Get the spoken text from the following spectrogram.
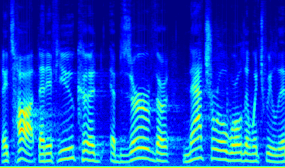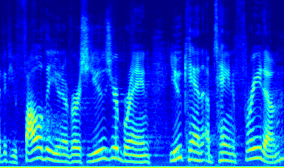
They taught that if you could observe the natural world in which we live, if you follow the universe, use your brain, you can obtain freedom.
